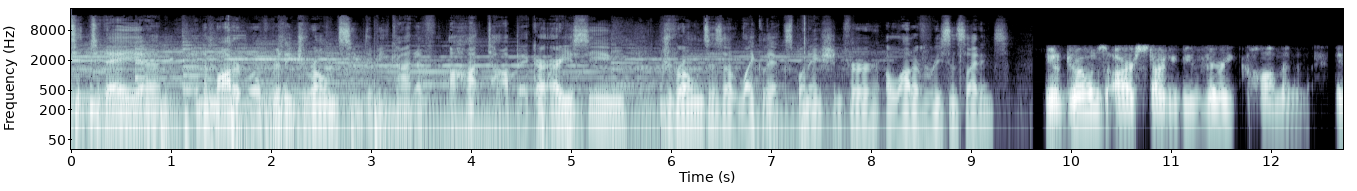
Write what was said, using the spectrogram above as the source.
T- today, um, in the modern world, really drones seem to be kind of a hot topic. Are, are you seeing drones as a likely explanation for a lot of recent sightings? You know, drones are starting to be very common. They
